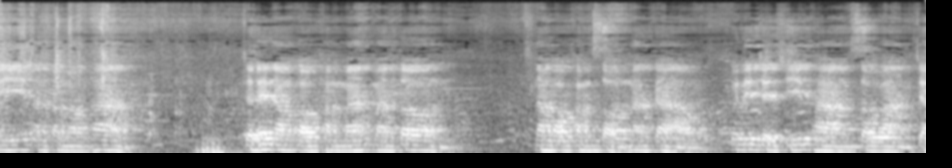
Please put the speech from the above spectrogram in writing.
นี้อัตมาภาพ จะได้นำเอาธรรมะมาต้อนนำเอาคำสอนมากล่าว เพื่อที่จะชี้ทางสว่างใจ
